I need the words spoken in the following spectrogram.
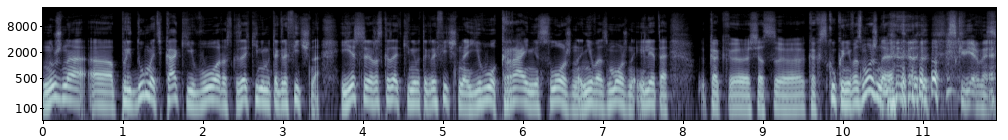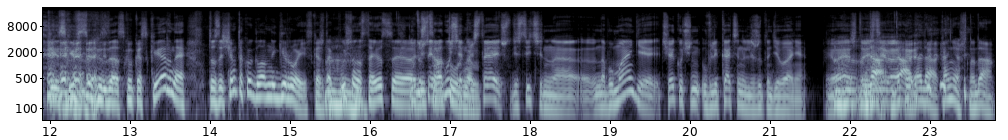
нужно э, придумать, как его рассказать кинематографично. И если рассказать кинематографично его крайне сложно, невозможно, или это как э, сейчас, э, как скука невозможная. Скверная. Да, скука скверная, то зачем такой главный герой? Скажем так, пусть он остается литературным. Я могу себе представить, что действительно э, на бумаге человек очень увлекательно лежит на диване. Понимаешь? Да, да, да, конечно, да.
